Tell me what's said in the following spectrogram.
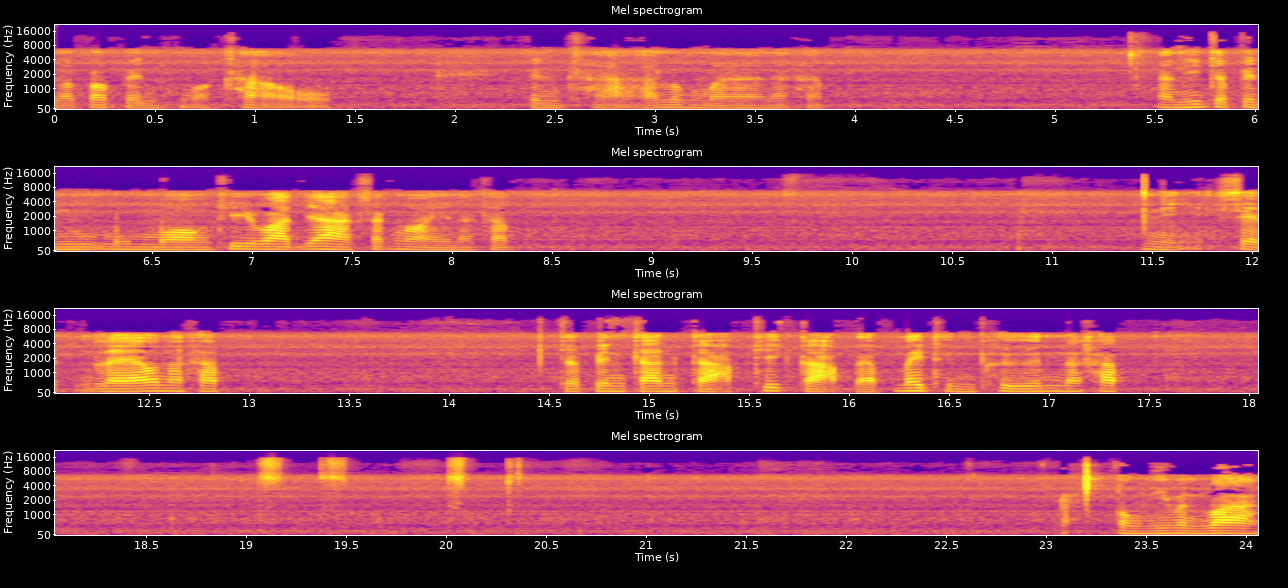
แล้วก็เป็นหัวเข่า เป็นขาลงมานะครับ อันนี้จะเป็นมุมมองที่วาดยากสักหน่อยนะครับ นี่เสร็จแล้วนะครับ จะเป็นการกราบที่กราบแบบไม่ถึงพื้นนะครับตรงนี้มันว่าง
